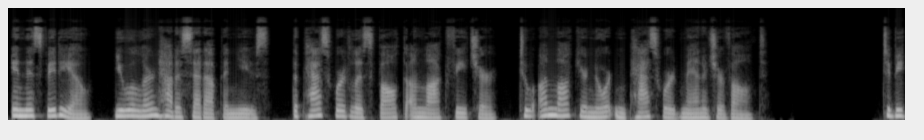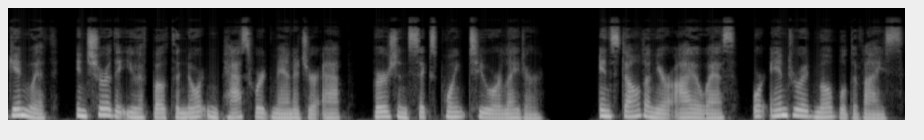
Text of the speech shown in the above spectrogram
In this video, you will learn how to set up and use the passwordless Vault Unlock feature to unlock your Norton Password Manager Vault. To begin with, ensure that you have both the Norton Password Manager app, version 6.2 or later, installed on your iOS or Android mobile device,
